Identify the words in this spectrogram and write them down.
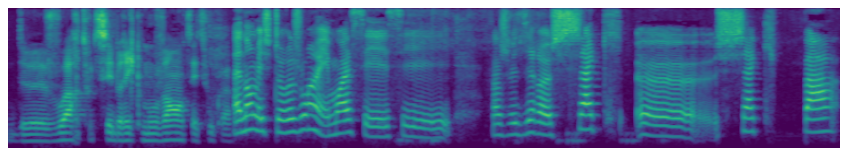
de voir toutes ces briques mouvantes et tout quoi. Ah non mais je te rejoins et moi c'est c'est enfin je veux dire chaque euh, chaque pas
